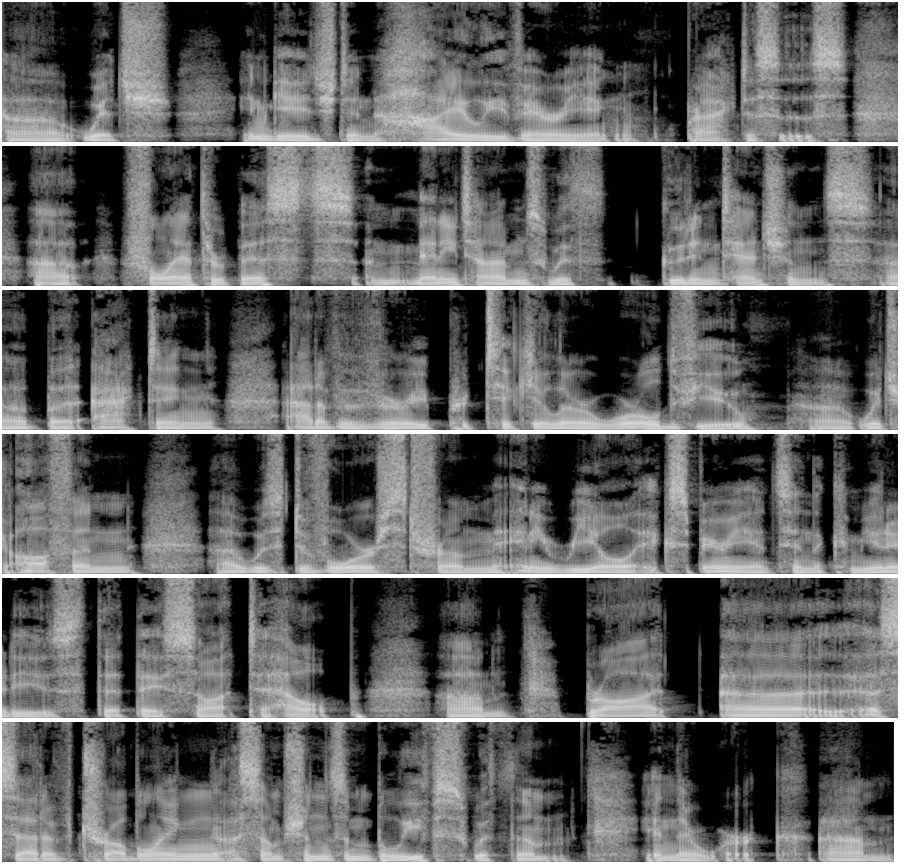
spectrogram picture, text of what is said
uh, which engaged in highly varying practices. Uh, philanthropists, many times with good intentions, uh, but acting out of a very particular worldview, uh, which often uh, was divorced from any real experience in the communities that they sought to help, um, brought uh, a set of troubling assumptions and beliefs with them in their work. Um,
